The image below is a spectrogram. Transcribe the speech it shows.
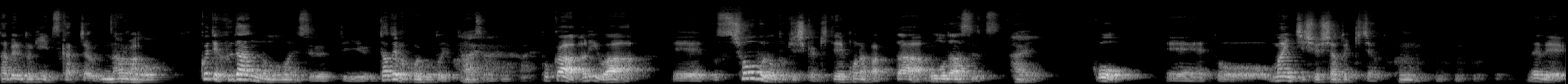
食べる時に使っちゃう。なるほど。こうやって普段のものにするっていう、例えばこういうことを言ってはい。ますよ。はい。とか、あるいは、えっ、と、勝負の時しか着てこなかったオーダースーツはい。を、えっ、と、毎日出社の時着ちゃうとか。うん。で、で、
